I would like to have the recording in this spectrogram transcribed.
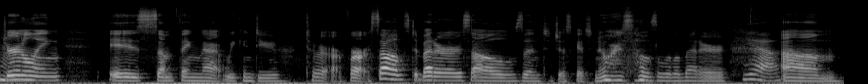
journaling is something that we can do to our, for ourselves to better ourselves and to just get to know ourselves a little better. Yeah. Um,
